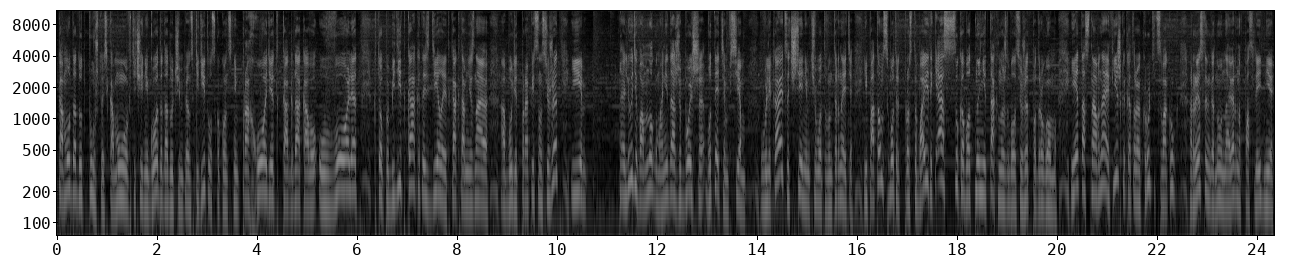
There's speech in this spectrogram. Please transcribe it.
кому дадут пуш, то есть кому в течение года дадут чемпионский титул, сколько он с ним проходит, когда кого уволят, кто победит, как это сделает, как там, не знаю, а, будет прописан сюжет, и люди во многом, они даже больше вот этим всем увлекаются, чтением чего-то в интернете, и потом смотрят просто бои, такие, а, сука, вот, ну не так нужно было сюжет по-другому. И это основная фишка, которая крутится вокруг рестлинга, ну, наверное, в последние,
